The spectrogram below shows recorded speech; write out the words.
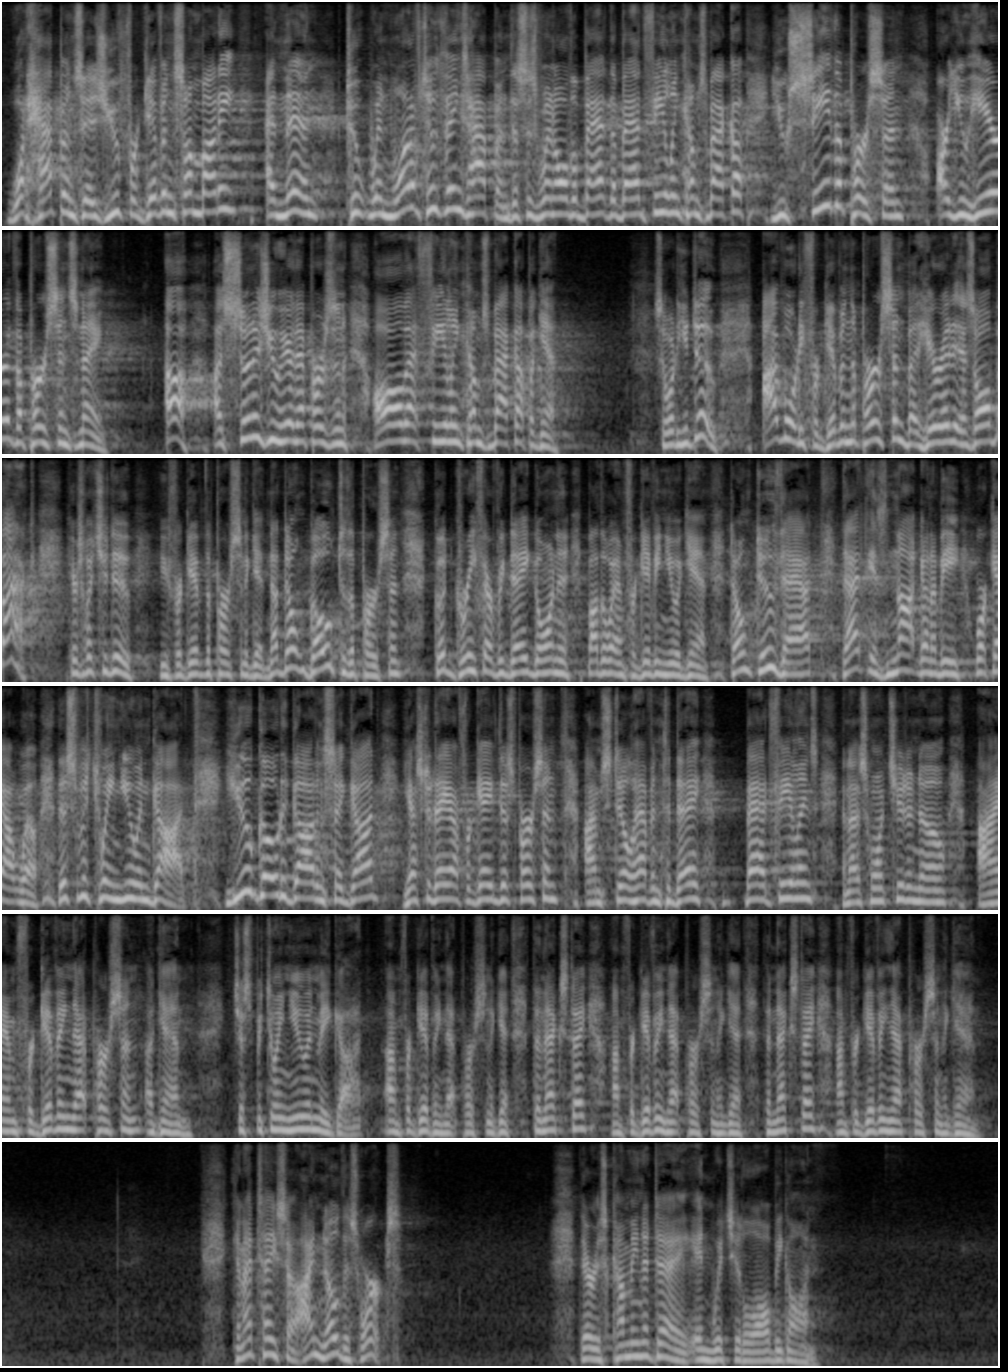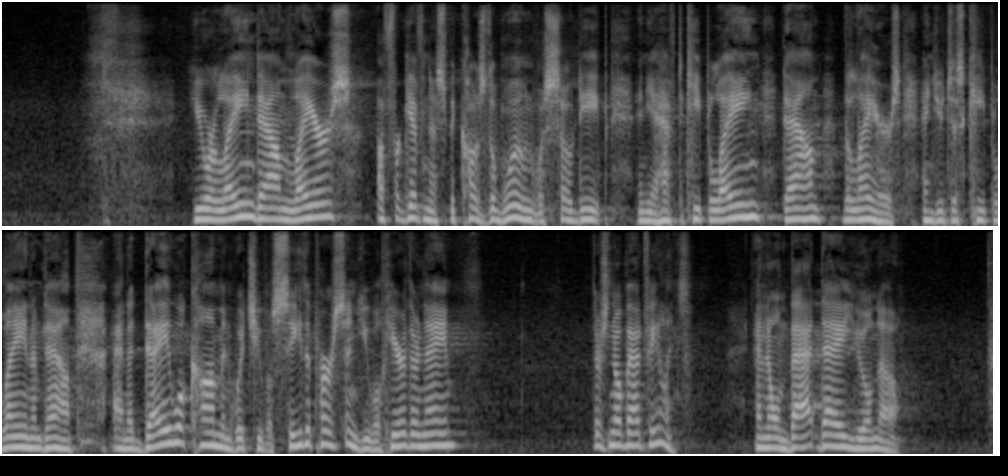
What happens is you've forgiven somebody, and then to, when one of two things happen, this is when all the bad, the bad feeling comes back up. You see the person or you hear the person's name. Ah, as soon as you hear that person, all that feeling comes back up again. So, what do you do? I've already forgiven the person, but here it is all back. Here's what you do you forgive the person again. Now, don't go to the person, good grief every day, going, and, by the way, I'm forgiving you again. Don't do that. That is not going to be work out well. This is between you and God. You go to God and say, God, yesterday I forgave this person. I'm still having today bad feelings, and I just want you to know I am forgiving that person again. Just between you and me, God, I'm forgiving that person again. The next day, I'm forgiving that person again. The next day, I'm forgiving that person again. Can I tell you something? I know this works. There is coming a day in which it'll all be gone. You are laying down layers of forgiveness because the wound was so deep. And you have to keep laying down the layers and you just keep laying them down. And a day will come in which you will see the person, you will hear their name. There's no bad feelings. And on that day, you'll know.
